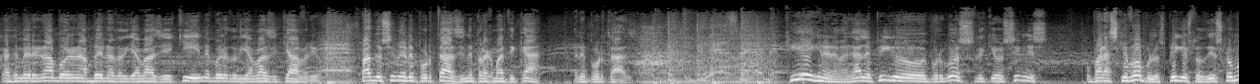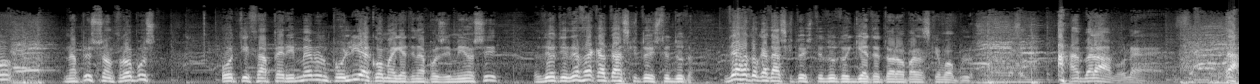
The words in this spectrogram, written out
Καθημερινά μπορεί να μπαίνει να τα διαβάζει εκεί είναι μπορεί να τα διαβάζει και αύριο. Πάντως είναι ρεπορτάζ είναι πραγματικά ρεπορτάζ. Τι έγινε ρε μεγάλε πήγε ο υπουργός Δικαιοσύνης ο Παρασκευόπουλος πήγε στο δίσκομο να πει στους ανθρώπους ότι θα περιμένουν πολύ ακόμα για την αποζημίωση διότι δεν θα κατάσχει το Ινστιτούτο δεν θα το κατάσχει το Ινστιτούτο Γκέτε τώρα ο Παρασκευόπουλος Α, μπράβο, ναι. Α,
